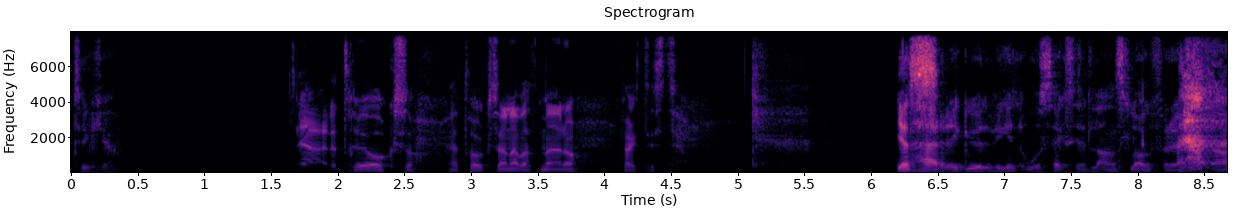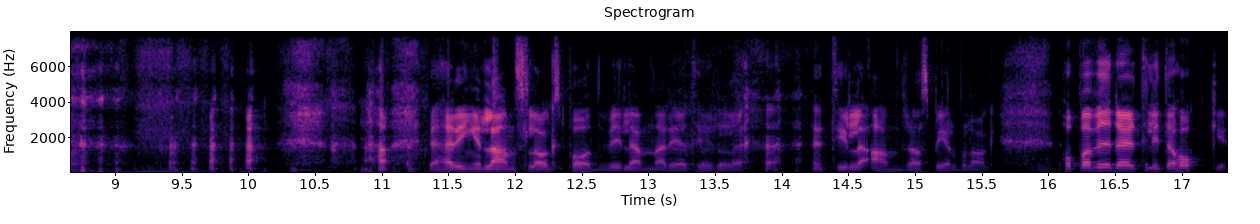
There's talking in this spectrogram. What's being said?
tycker jag. Ja, det tror jag också. Jag tror också han har varit med då, faktiskt. Yes. Herregud vilket osexigt landslag för övrigt. Ja. det här är ingen landslagspodd, vi lämnar det till, till andra spelbolag. Hoppa vidare till lite hockey.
